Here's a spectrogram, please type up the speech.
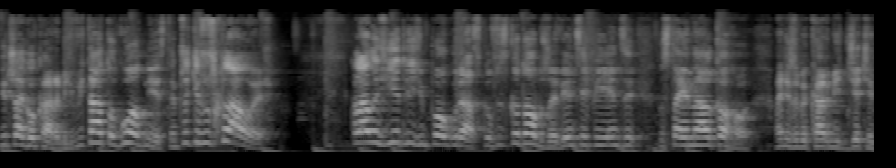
Nie trzeba go karmić. Mówi, tato, głodny jestem, przecież już chlałeś. Chlałeś, jedliśmy po ogórasku, wszystko dobrze, więcej pieniędzy zostaje na alkohol. A nie, żeby karmić dzieci,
